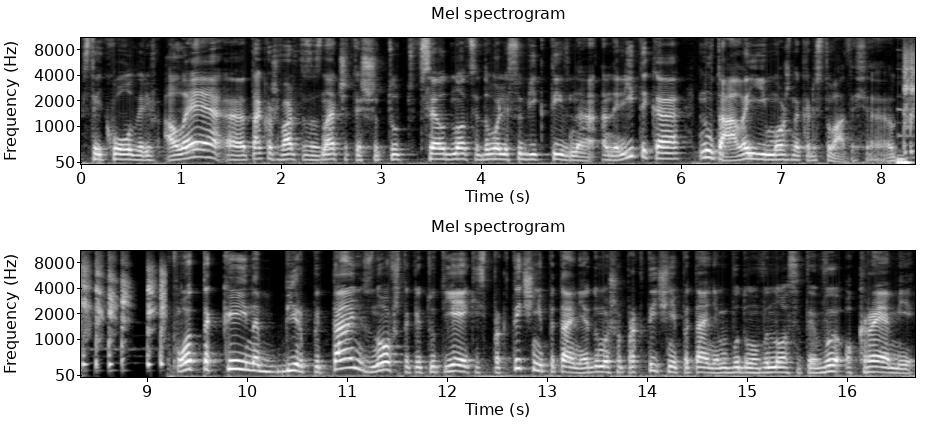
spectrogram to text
стейкхолдерів. Але е, також варто зазначити, що тут все одно це доволі суб'єктивна аналітика. Ну та але їй можна користуватися. От такий набір питань. Знову ж таки, тут є якісь практичні питання. Я думаю, що практичні питання ми будемо виносити в окремі.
